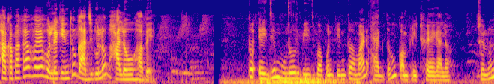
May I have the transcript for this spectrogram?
ফাঁকা ফাঁকা হয়ে হলে কিন্তু গাছগুলো ভালোও হবে। তো এই যে মূলোর বীজ বপন কিন্তু আমার একদম কমপ্লিট হয়ে গেল। চলুন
